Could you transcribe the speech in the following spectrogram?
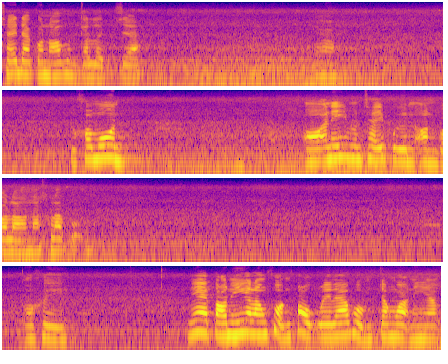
ใช้ดากอนอฟเหมือนกันเลยจ้ะดูข้อมูล อ๋อ อันนี้มันใช้ปืนอ่อนกว่าเรานะครับผม โอเค เนี่ย ตอนนี้กำลังฝนตกเลยนะครับผมจังหวะนี้ครับ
